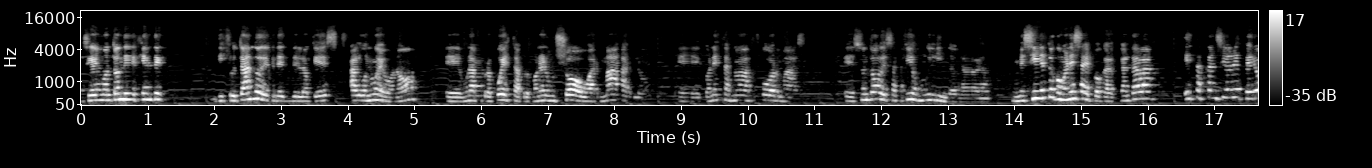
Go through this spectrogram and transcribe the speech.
Así que hay un montón de gente disfrutando de, de- de lo que es algo nuevo, ¿no? Eh, una propuesta, proponer un show, armarlo, eh, con estas nuevas formas. Eh, son todos desafíos muy lindos, la verdad. Me siento como en esa época, cantaba estas canciones, pero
